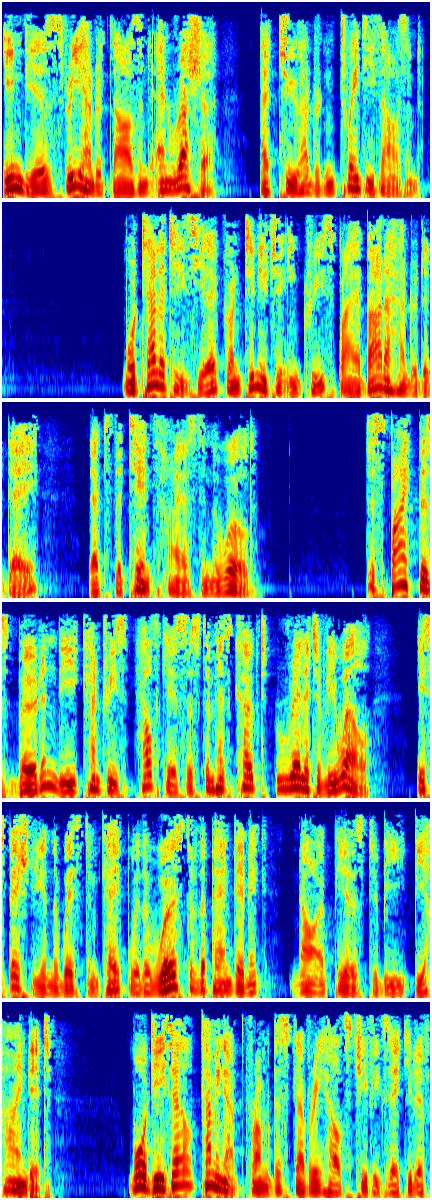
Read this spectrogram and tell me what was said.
India's 300,000 and Russia at 220,000. Mortalities here continue to increase by about 100 a day. That's the 10th highest in the world. Despite this burden, the country's healthcare system has coped relatively well, especially in the Western Cape where the worst of the pandemic now appears to be behind it. More detail coming up from Discovery Health's Chief Executive,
